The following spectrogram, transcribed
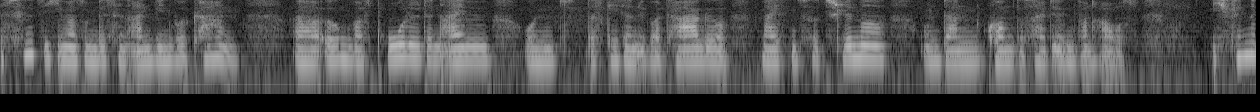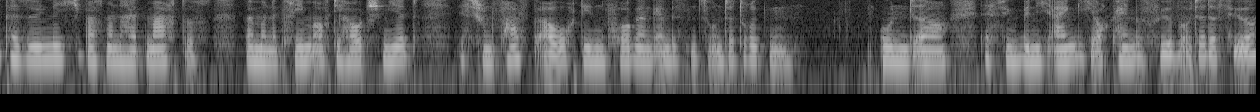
es fühlt sich immer so ein bisschen an wie ein Vulkan. Äh, irgendwas brodelt in einem und das geht dann über Tage. Meistens wird es schlimmer und dann kommt das halt irgendwann raus. Ich finde persönlich, was man halt macht, ist, wenn man eine Creme auf die Haut schmiert, ist schon fast auch diesen Vorgang ein bisschen zu unterdrücken. Und äh, deswegen bin ich eigentlich auch kein Befürworter dafür.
